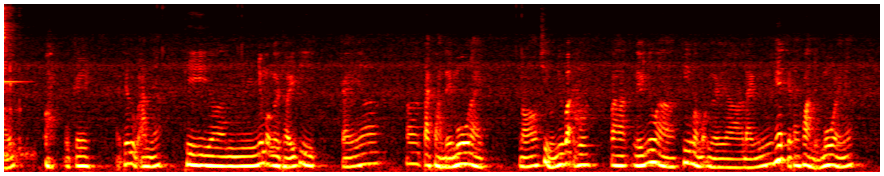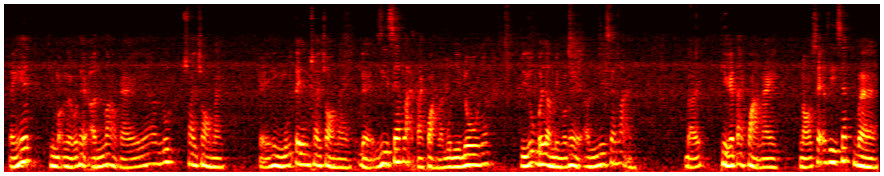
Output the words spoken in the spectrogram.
Đấy. Oh, ok tiếp tục ăn nhé. Thì uh, như mọi người thấy thì cái uh, tài khoản demo này nó chỉ có như vậy thôi. Và nếu như mà khi mà mọi người ờ, đánh hết cái tài khoản demo này nhé đánh hết thì mọi người có thể ấn vào cái nút xoay tròn này cái hình mũi tên xoay tròn này để reset lại tài khoản là 1.000 đô nhé. Ví dụ bây giờ mình có thể ấn reset lại. Đấy thì cái tài khoản này nó sẽ reset về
